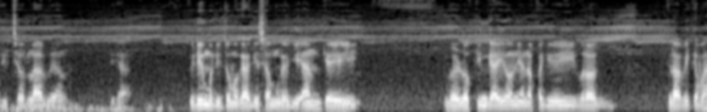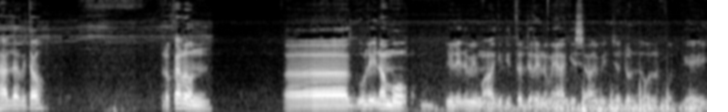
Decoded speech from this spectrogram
nature lover diha. Pwede mo dito magagi sa mga gian kay overlooking kayo niya na pag brag grabe ka bahala bitaw. Pero karon pag uli na mo dili na may maagi dito diri na may agi sa medyo dol-dol pod kay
